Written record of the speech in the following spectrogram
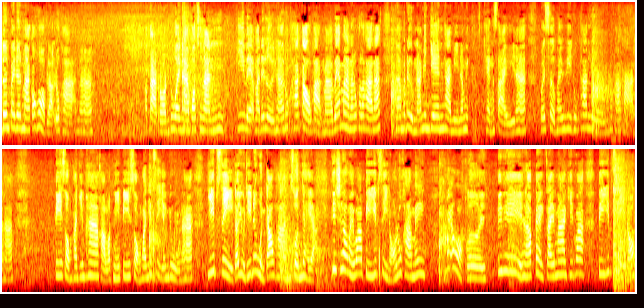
เดินไปเดินมาก็หอบแล้วลูกค้านะคะ อากาศร้อนด้วยนะ เพราะฉะนั้น พี่แวะมาได้เลยนะคะลูกค้าเก่าผ่านมาแวะมานะลูกค้านะนะมาดื่มน้ำเย็นๆค่ะ มีน้ำแข็งใสนะคะไว้เสิร์ฟให้พี่ทุกท่านเลยลูกค้าขานะคะปี 2025 ค่ะ รถนี้ปี 2024 ยังอยู่นะคะ 24 ก็อยู่ที่ 19,000 ส่วนใหญ่อะพี่เชื่อไหมว่าปี 24 เนาะลูกค้าไม่ไม่ออกเลย พี่ๆนะแปลกใจมากคิดว่าปี 24 เนาะ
